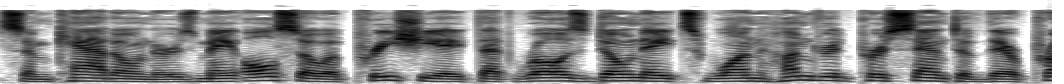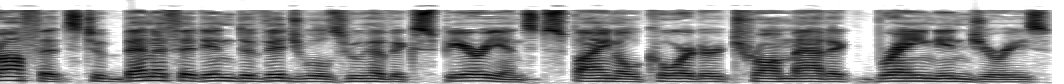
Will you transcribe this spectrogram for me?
Some cat owners may also appreciate that RAWZ donates 100% of their profits to benefit individuals who have experienced spinal cord or traumatic brain injuries.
